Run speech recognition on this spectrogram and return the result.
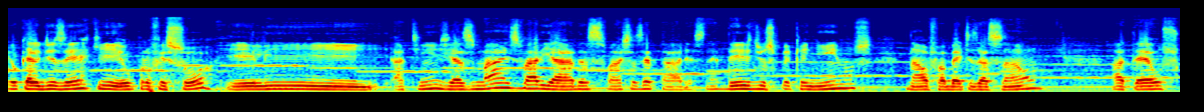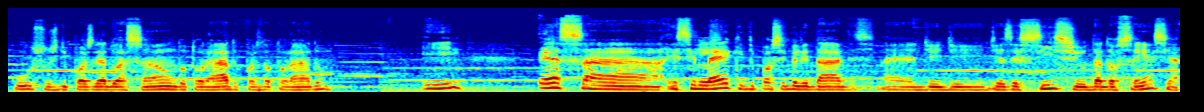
Eu quero dizer que o professor ele atinge as mais variadas faixas etárias, né? desde os pequeninos na alfabetização até os cursos de pós-graduação, doutorado, pós-doutorado. E essa, esse leque de possibilidades né, de, de, de, exercício da docência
